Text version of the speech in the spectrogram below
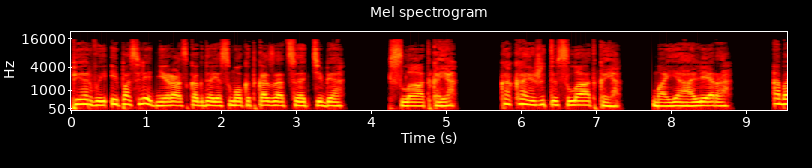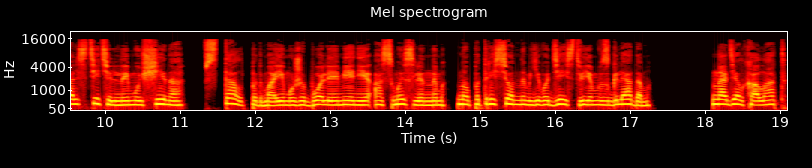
первый и последний раз, когда я смог отказаться от тебя. Сладкая. Какая же ты сладкая, моя Алера. Обольстительный мужчина встал под моим уже более-менее осмысленным, но потрясенным его действием взглядом, надел халат,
